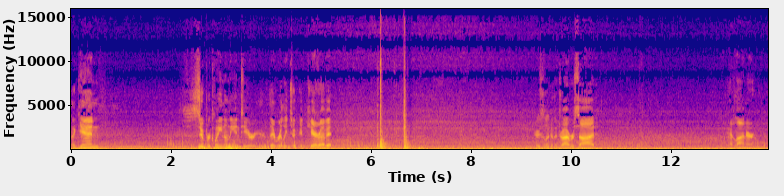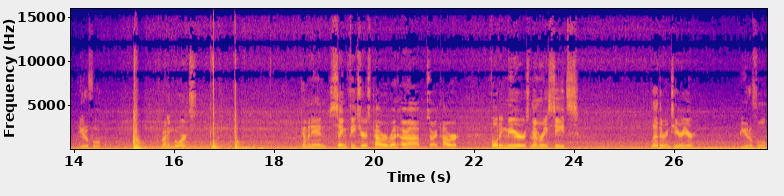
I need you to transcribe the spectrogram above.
Again, super clean on the interior. They really took good care of it. Here's a look at the driver's side headliner, beautiful. Running boards. Coming in, same features, power run, uh, sorry, power folding mirrors, memory seats, leather interior, beautiful.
